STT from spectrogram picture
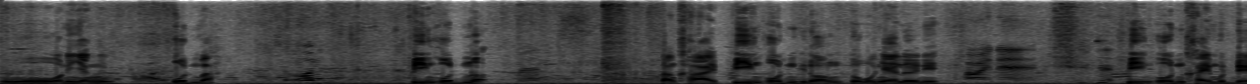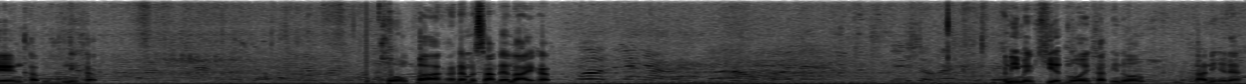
โอ้อันนี่ยังหนึ่งอ้นปะอ้นปิ้งอ้นเนาะตั้งขายปิ้งอ้นพี่น้องตัวพวกใหญ่เลยนี่ทอยแน่ปิ้งอ้นไข่หมดแดงครับร้านนี้ครับ ของป้าหาธรรมชาติได้หลายครับ อันนี้มันเขียดน้อยครับพี่น้องร้านนี้เห็นนะ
